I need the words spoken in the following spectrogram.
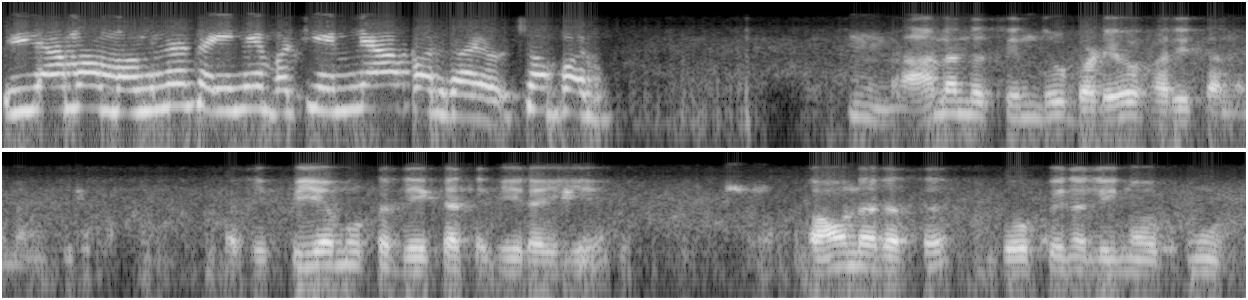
લીલામાં મગ્ન થઈને પછી એમને આ પદ ગાયો છ પદ આનંદ સિંધુ પડ્યો હરિતન પછી પિયમુખ દેખત હી રહીએ કૌન રસ, ગોપીન લીનો મૂઠ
